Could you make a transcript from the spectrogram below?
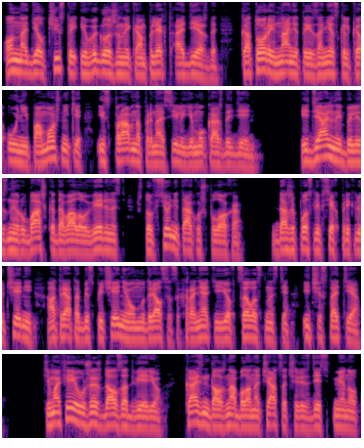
он надел чистый и выглаженный комплект одежды, который нанятые за несколько уний помощники исправно приносили ему каждый день. Идеальной белизны рубашка давала уверенность, что все не так уж плохо. Даже после всех приключений отряд обеспечения умудрялся сохранять ее в целостности и чистоте. Тимофей уже ждал за дверью. Казнь должна была начаться через 10 минут.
